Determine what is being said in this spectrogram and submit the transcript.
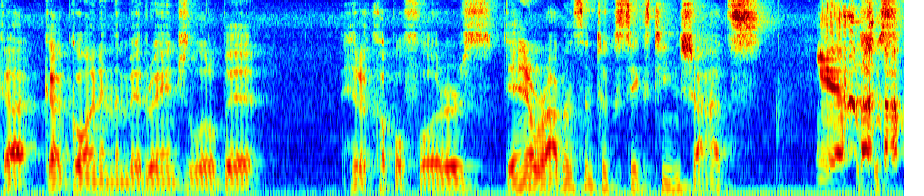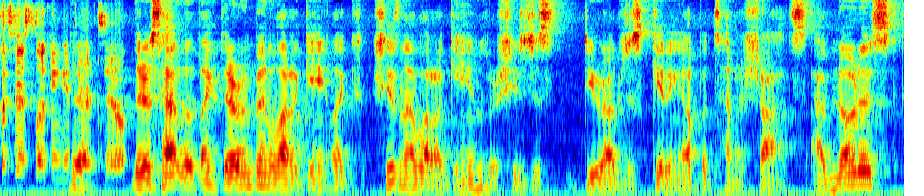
Got got going in the mid range a little bit, hit a couple floaters. Danielle Robinson took sixteen shots. Yeah, just, I was just looking at that too. There's had like there haven't been a lot of game like she hasn't had a lot of games where she's just D Rob's just getting up a ton of shots. I've noticed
